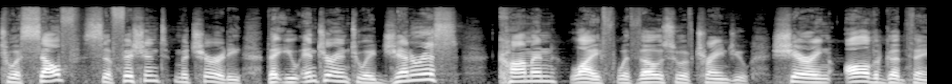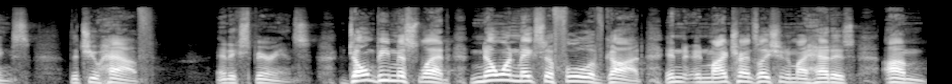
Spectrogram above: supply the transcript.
to a self sufficient maturity, that you enter into a generous, common life with those who have trained you, sharing all the good things that you have and experience. Don't be misled. No one makes a fool of God. In, in my translation in my head is, um,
